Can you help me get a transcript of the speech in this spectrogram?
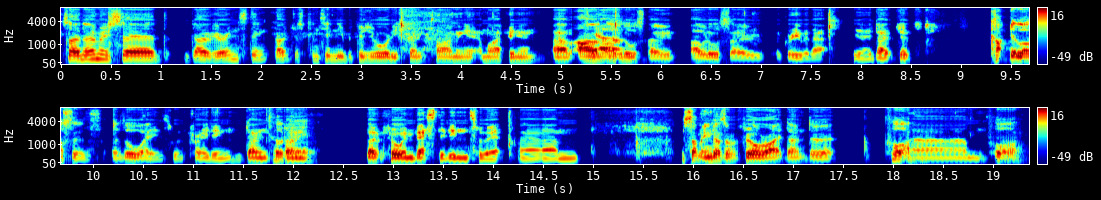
so Naomi said, "Go with your instinct. Don't just continue because you've already spent timing it." In my opinion, um, I, yeah. I, would also, I would also agree with that. You know, don't just cut your losses as always with trading. Don't totally. don't don't feel invested into it. Um, if something doesn't feel right, don't do it. Cool. Um, cool.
